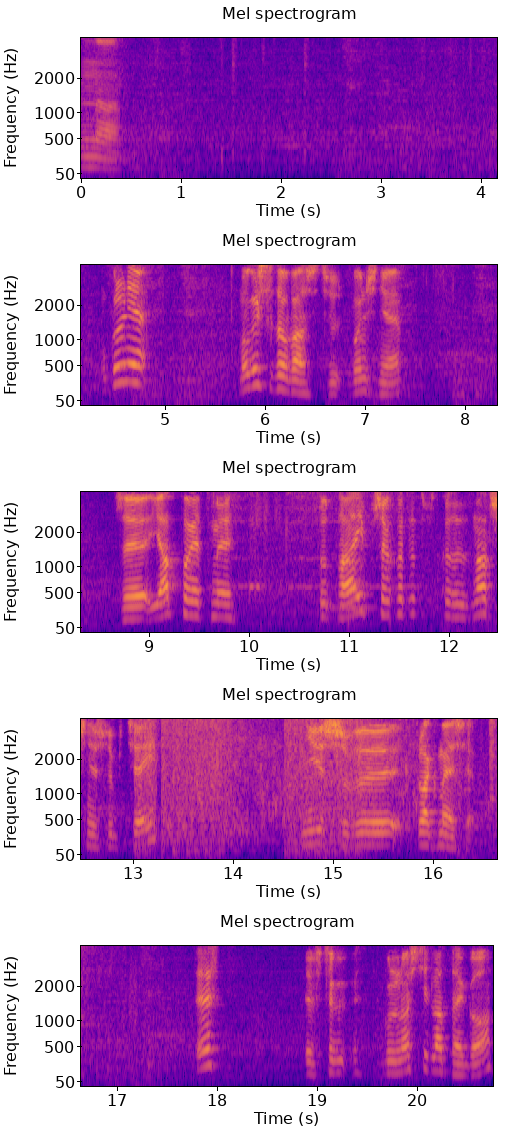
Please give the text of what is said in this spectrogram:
No. Ogólnie mogliście zauważyć, bądź nie, że ja powiedzmy tutaj przechodzę to wszystko znacznie szybciej niż w Black. To jest w szczególności dlatego,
